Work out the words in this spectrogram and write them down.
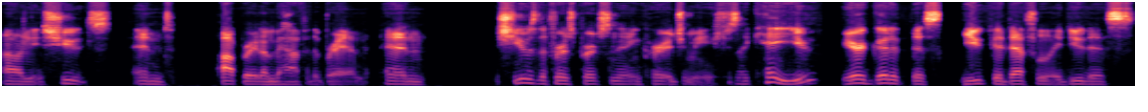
on these shoots and operate on behalf of the brand. And she was the first person to encourage me. She's like, Hey, you, you're good at this. You could definitely do this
